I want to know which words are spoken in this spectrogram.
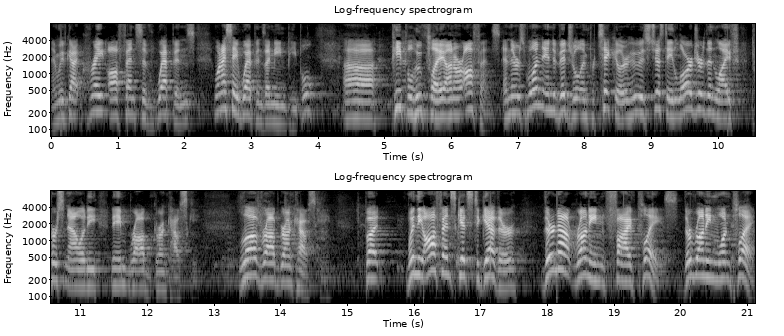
and we've got great offensive weapons. When I say weapons, I mean people uh, people who play on our offense. And there's one individual in particular who is just a larger than life personality named Rob Gronkowski. Love Rob Gronkowski. But when the offense gets together, they're not running five plays, they're running one play.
